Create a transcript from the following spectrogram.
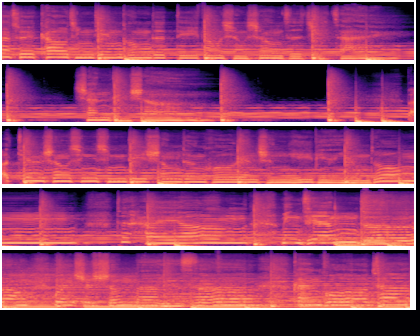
在最靠近天空的地方，想象自己在山顶上，把天上星星、地上灯火连成一片涌动的海洋。明天的浪会是什么颜色？看过他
